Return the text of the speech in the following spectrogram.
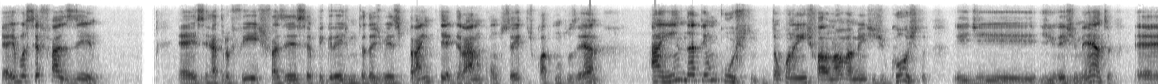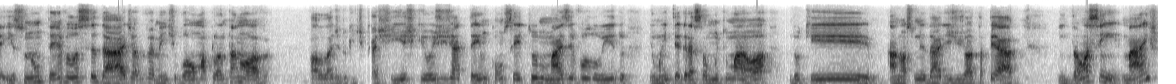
E aí você fazer é, esse retrofit, fazer esse upgrade muitas das vezes para integrar no conceito de 4.0, ainda tem um custo. Então, quando a gente fala novamente de custo e de, de investimento, é, isso não tem velocidade, obviamente, igual uma planta nova. Falo lá de Duque de Caxias, que hoje já tem um conceito mais evoluído e uma integração muito maior do que a nossa unidade de JPA. Então, assim, mas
